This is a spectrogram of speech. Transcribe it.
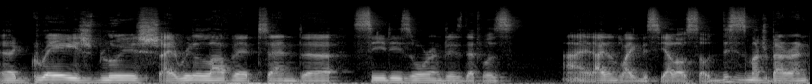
uh, grayish, bluish. I really love it and uh, see these oranges that was I, I don't like this yellow, so this is much better and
